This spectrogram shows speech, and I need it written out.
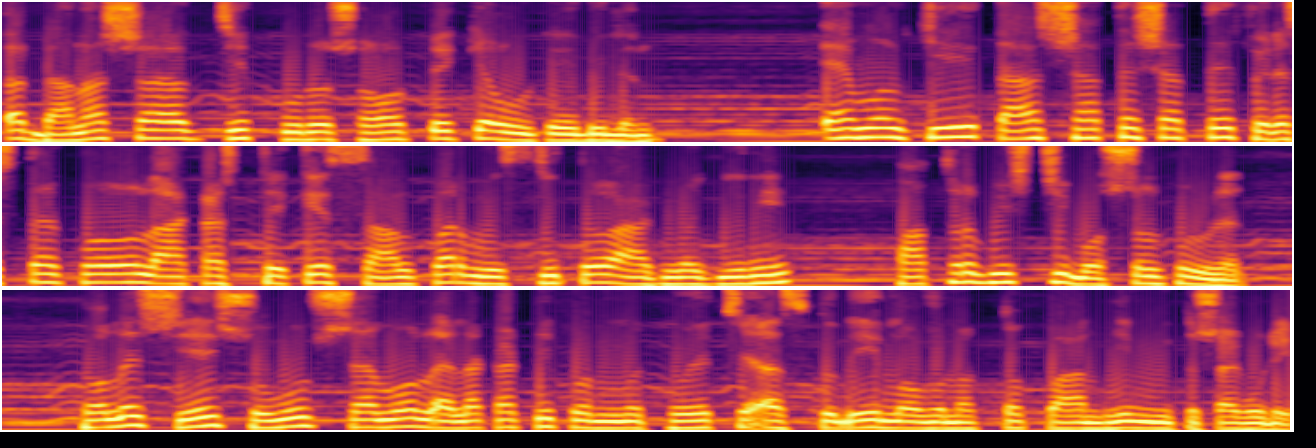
তার ডানার সাহায্যে পুরো শহরটিকে উল্টে দিলেন। এমনকি তার সাথে সাথে ফেরেস্তার ফল আকাশ থেকে সালফার মিশ্রিত আগ্নেয়গিরি, পাথর বৃষ্টি বর্ষণ করলেন। ফলে সে সবুজ শ্যামল এলাকাটি পরিণত হয়েছে আজকের এই লবণাক্ত পানির মৃত সাগরে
